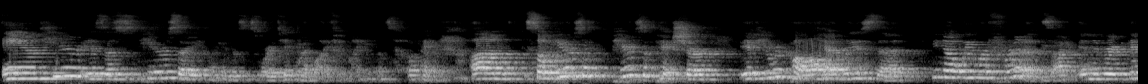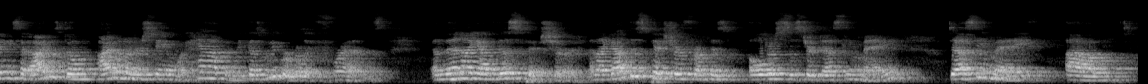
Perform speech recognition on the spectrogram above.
And here is a here's a okay, this is where I take my life in my hands. Okay, um, so here's a here's a picture. If you recall, Hadley said, you know, we were friends. I, in the very beginning, he said, I just don't I don't understand what happened because we were really friends. And then I got this picture, and I got this picture from his older sister, Desi May. Desi May um,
